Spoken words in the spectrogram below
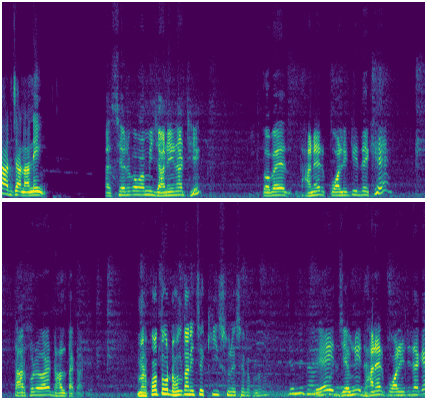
তার জানা নেই। সেরকম আমি জানি না ঠিক। তবে ধানের কোয়ালিটি দেখে তারপরে ওরা ঢালতা কাটে। মানে কত ঢালতা নিচ্ছে কি শুনেছেন আপনারা? এই যেমনি ধানের কোয়ালিটি থাকে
